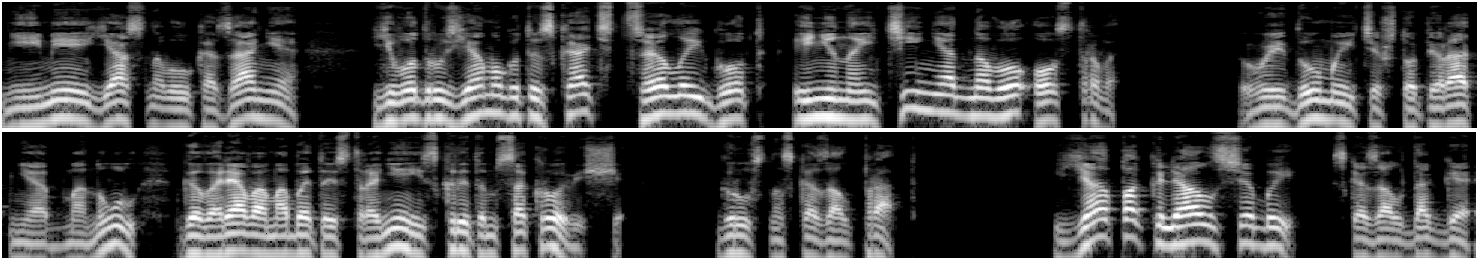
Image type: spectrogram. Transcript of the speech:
Не имея ясного указания, его друзья могут искать целый год и не найти ни одного острова. Вы думаете, что пират не обманул, говоря вам об этой стране и скрытом сокровище? — грустно сказал Прат. — Я поклялся бы, — сказал Дагге,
